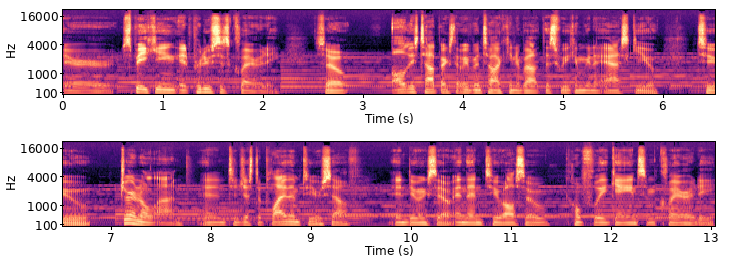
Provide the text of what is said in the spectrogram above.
or speaking, it produces clarity. So, all these topics that we've been talking about this week, I'm going to ask you to journal on and to just apply them to yourself in doing so, and then to also hopefully gain some clarity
